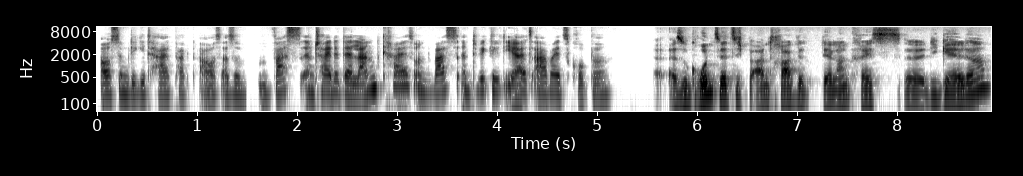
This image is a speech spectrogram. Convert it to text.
aus dem Digitalpakt aus? Also was entscheidet der Landkreis und was entwickelt ihr als Arbeitsgruppe? Also grundsätzlich beantragt der Landkreis äh, die Gelder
